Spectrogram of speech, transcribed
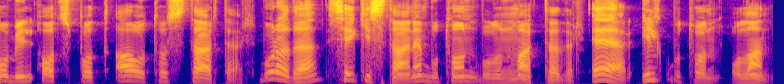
Mobil Hotspot Auto Starter. Burada 8 tane buton bulunmaktadır. Eğer ilk buton olan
